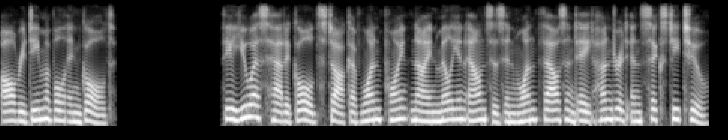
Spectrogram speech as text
all redeemable in gold. The U.S. had a gold stock of 1.9 million ounces in 1862.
